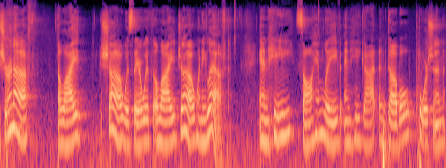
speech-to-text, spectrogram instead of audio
sure enough, Elisha was there with Elijah when he left. And he saw him leave, and he got a double portion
